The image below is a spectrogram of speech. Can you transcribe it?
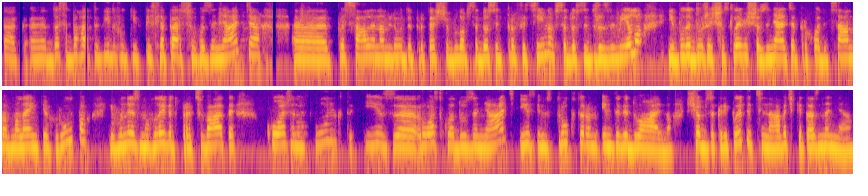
Так, е, досить багато відгуків після першого заняття. Е, Писали нам люди про те, що було все досить професійно, все досить зрозуміло, і були дуже щасливі, що заняття проходить саме в маленьких групах, і вони змогли відпрацювати кожен пункт із розкладу занять із інструктором індивідуально, щоб закріпити ці навички та знання.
